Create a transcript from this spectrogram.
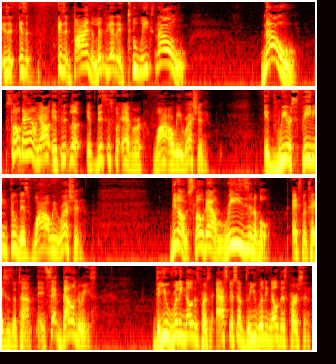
Is it, is it, is it fine to live together in two weeks? No. No. Slow down, y'all. If look, if this is forever, why are we rushing? If we are speeding through this, why are we rushing? you know, slow down, reasonable expectations of time and set boundaries. Do you really know this person? Ask yourself, do you really know this person?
